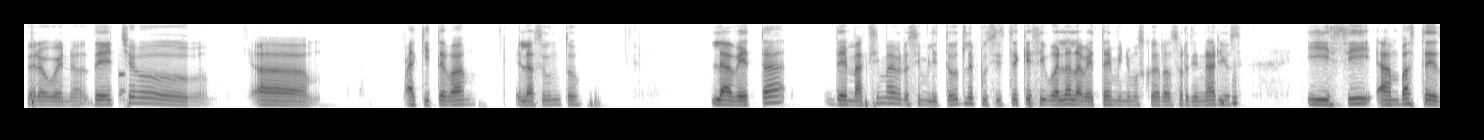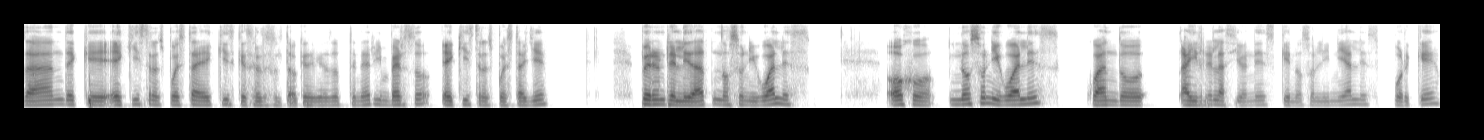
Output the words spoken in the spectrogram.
pero bueno, de hecho, ah, aquí te va el asunto. La beta de máxima verosimilitud le pusiste que es igual a la beta de mínimos cuadrados ordinarios. Y sí, ambas te dan de que x transpuesta x, que es el resultado que debías de obtener, inverso x transpuesta y. Pero en realidad no son iguales. Ojo, no son iguales cuando hay relaciones que no son lineales. ¿Por qué?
